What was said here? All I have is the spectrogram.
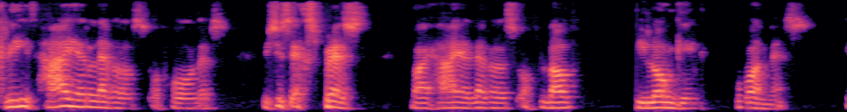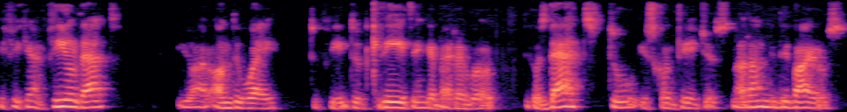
create higher levels of wholeness, which is expressed by higher levels of love, belonging, oneness. If you can feel that, you are on the way to, feel, to creating a better world because that too is contagious, not only the virus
